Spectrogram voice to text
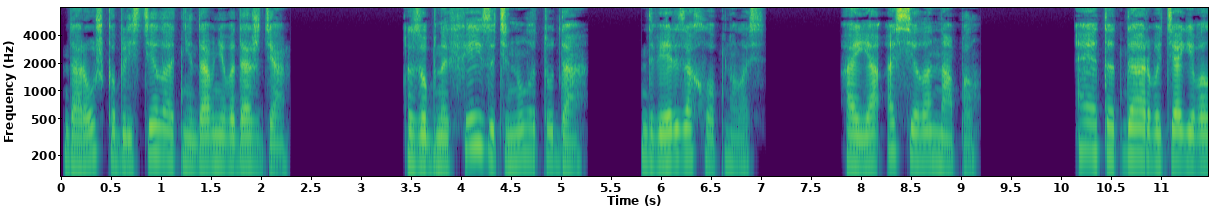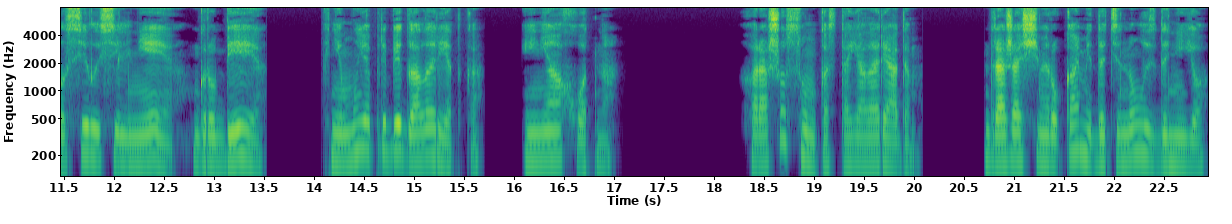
Дорожка блестела от недавнего дождя. Зубных фей затянуло туда. Дверь захлопнулась. А я осела на пол. Этот дар вытягивал силы сильнее, грубее. К нему я прибегала редко и неохотно. Хорошо сумка стояла рядом. Дрожащими руками дотянулась до нее,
